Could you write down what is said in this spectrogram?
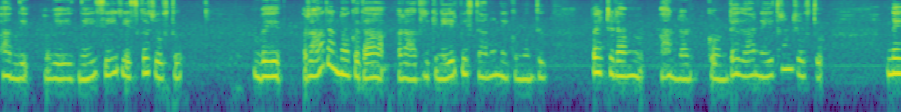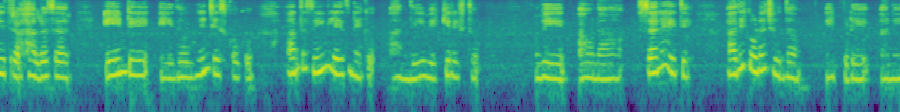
అంది వేద్ని సీరియస్గా చూస్తూ. వేద్ రాదన్నావు కదా రాత్రికి నేర్పిస్తాను నీకు ముద్దు పెట్టడం అన్నాడు. కొంటెగా నేత్రం చూస్తూ. నేత్ర హలో సార్ ఏంటి? ఏదో ఊహం చేసుకోకు. అంత సీన్ లేదు నీకు అంది వెక్కిరిస్తూ. వే అవునా? సరే అయితే అది కూడా చూద్దాం ఇప్పుడే అని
